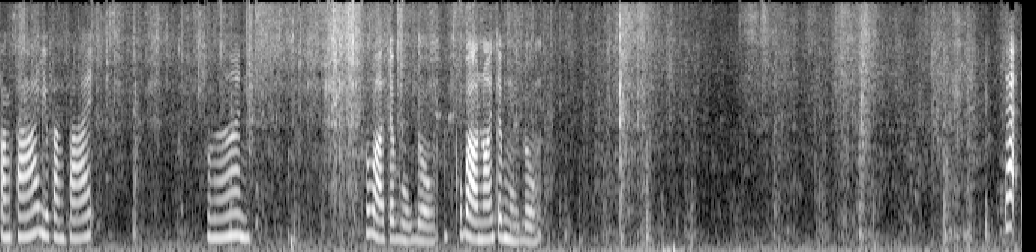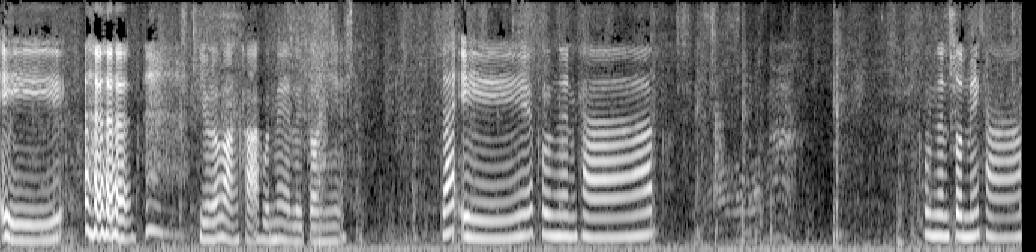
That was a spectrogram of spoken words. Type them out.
ฝั่งซ้ายอยู่ฝั่งซ้ายเงินผู้บ่าวจมูกโด่งผู้บ่าวน้อยจมูกโด่งจ้าเอ๋อยู่ระหว่างขาคุณแม่เลยตอนนี้จ้าเอ๋พูเงินครับ คุณเงินสนไหมครับ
